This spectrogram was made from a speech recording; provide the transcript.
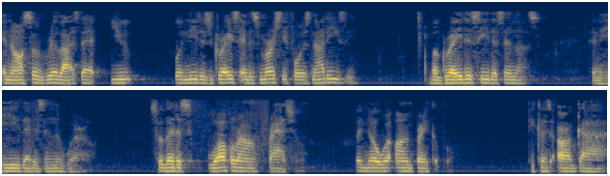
and also realize that you will need his grace and his mercy for it's not easy. But great is he that's in us than he that is in the world. So let us walk around fragile, but know we're unbreakable because our God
